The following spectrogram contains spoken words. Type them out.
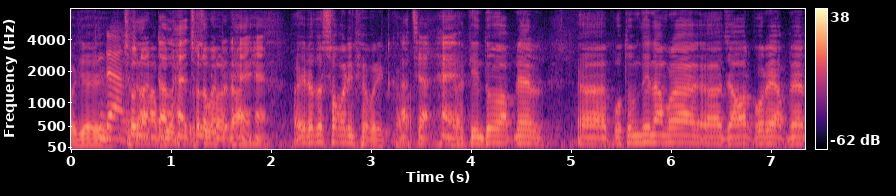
ওই যে ডাল। ছোলার ডাল, হ্যাঁ, ছোলার ডাল। হ্যাঁ, এটা তো সবারই ফেভারিট খাবার আচ্ছা, হ্যাঁ। কিন্তু আপনার আহ, প্রথম দিন আমরা যাওয়ার পরে আপনার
